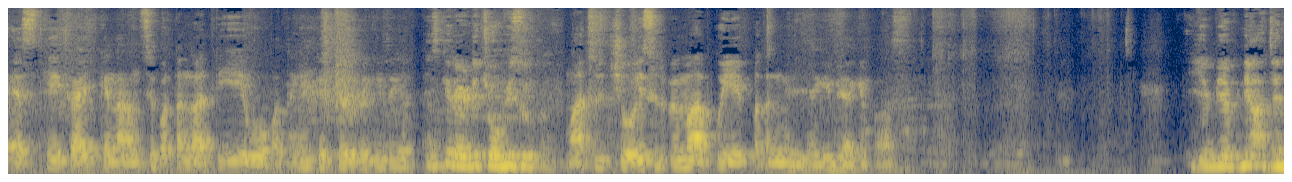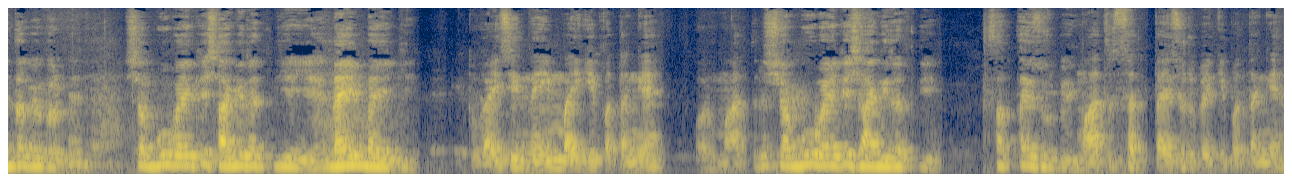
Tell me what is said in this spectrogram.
एस के काइट के नाम से पतंग आती है वो पतंग है। कितने रुपए की भैया? इसकी रेट है चौबीस रुपए। मात्र चौबीस रुपए में आपको ये पतंग मिल जाएगी भैया के पास। ये भी अपनी अजंता पेपर पे। शब्बू भाई की शागिरत की है ये नईम भाई की। तो गाइस ये नईम भाई की पतंग है और मात्र शब्बू भाई की शागिरत की सत्ताईस रुपए मात्र सत्ताईस रुपए की पतंग है।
